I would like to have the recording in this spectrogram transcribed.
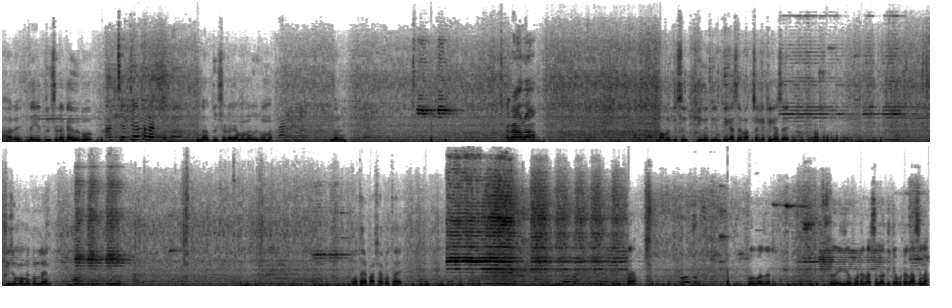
আহারে তাই দুশো টাকায় হইব? আচ্ছা টাকা লাগবে না। না দুশো টাকায় মনে হয় হইব না? ধরেন। ভালো কিছু কিনে দিন ঠিক আছে বাচ্চাকে ঠিক আছে? কিছু মনে করলেন? কোথায় বাসা কোথায়? হ্যাঁ? বউবাজার ওই যে হোটেল আছে না ওদিকে হোটেল আছে না?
